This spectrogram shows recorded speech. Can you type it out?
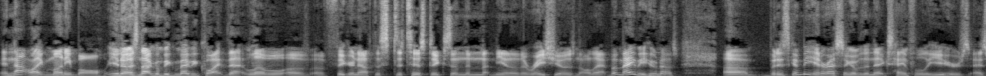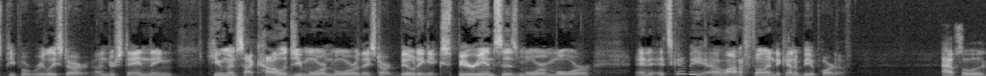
and not like Moneyball. You know, it's not going to be maybe quite that level of, of figuring out the statistics and the you know the ratios and all that. But maybe who knows? Um, but it's going to be interesting over the next handful of years as people really start understanding human psychology more and more. They start building experiences more and more, and it's going to be a lot of fun to kind of be a part of. Absolutely.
